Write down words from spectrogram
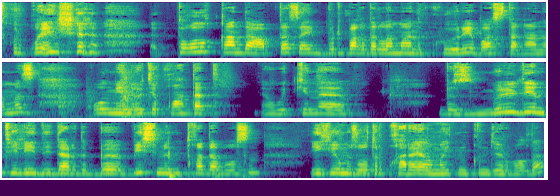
түкіріп қояйыншы толыққанды апта сайын бір бағдарламаны көре бастағанымыз ол мені өте қуантады. Өйткені біз мүлдем теледидарды бес минутқа да болсын екеуміз отырып қарай алмайтын күндер болды.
